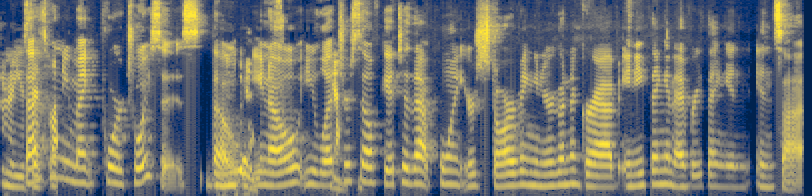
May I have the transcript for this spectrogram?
what you That's when you make poor choices, though. Yes. You know, you let yeah. yourself get to that point, you're starving, and you're going to grab anything and everything in inside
